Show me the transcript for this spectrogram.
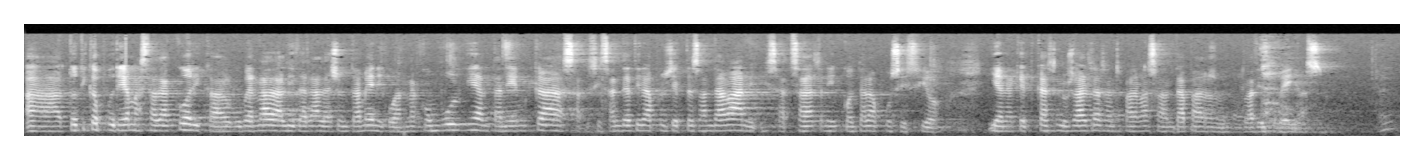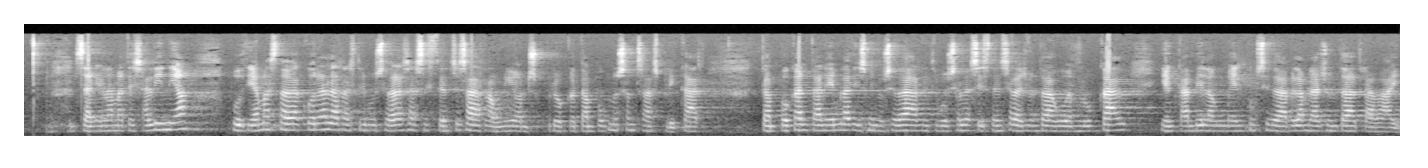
Uh, tot i que podríem estar d'acord i que el govern ha de liderar l'Ajuntament i governar com vulgui, entenem que si s'han de tirar projectes endavant s'ha de tenir en compte la posició i en aquest cas nosaltres ens vam assabentar per Ràdio Covelles. Seguint la mateixa línia, podríem estar d'acord en la restribució de les assistències a les reunions, però que tampoc no se'ns ha explicat. Tampoc entenem la disminució de la retribució a l'assistència a la Junta de Govern local i, en canvi, l'augment considerable amb la Junta de Treball.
